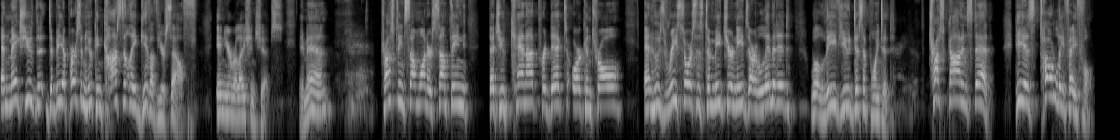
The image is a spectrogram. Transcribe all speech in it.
and makes you th- to be a person who can constantly give of yourself in your relationships. Amen. Amen. Trusting someone or something that you cannot predict or control and whose resources to meet your needs are limited will leave you disappointed. Trust God instead. He is totally faithful.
